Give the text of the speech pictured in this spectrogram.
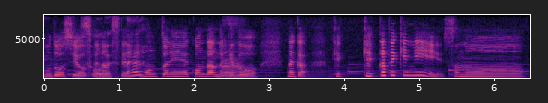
もうどうしようってなって、ね、本当にへこんだんだけど、うん、なんか結果的にその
